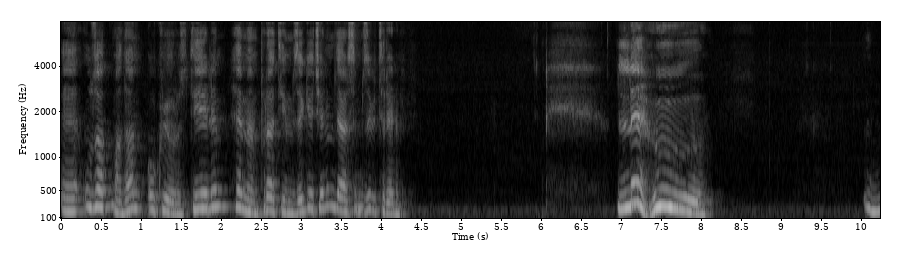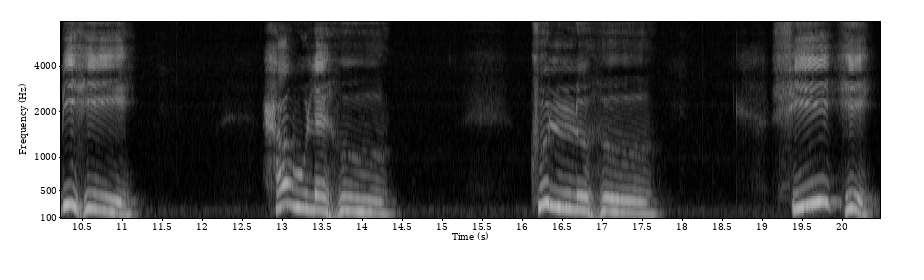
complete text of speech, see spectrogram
e, uzatmadan okuyoruz diyelim. Hemen pratiğimize geçelim. Dersimizi bitirelim. Lehu bihi havlehu kulluhu fihi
